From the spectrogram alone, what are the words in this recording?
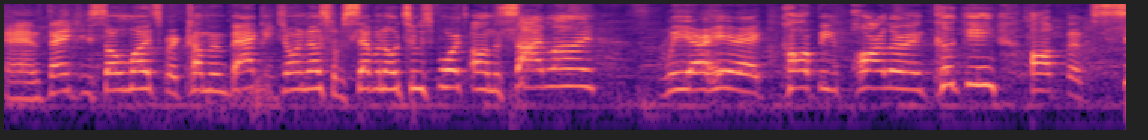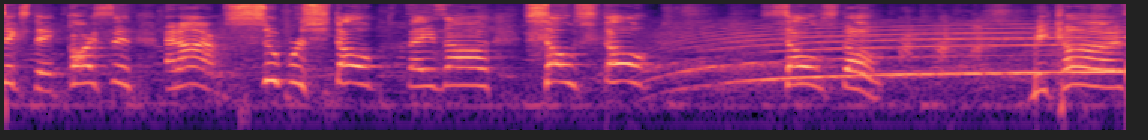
And thank you so much for coming back and joining us from 702 Sports on the sideline. We are here at Coffee Parlor and Cooking off of 6th and Carson, and I am super stoked, Fayson. So stoked. So stoked. Because,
